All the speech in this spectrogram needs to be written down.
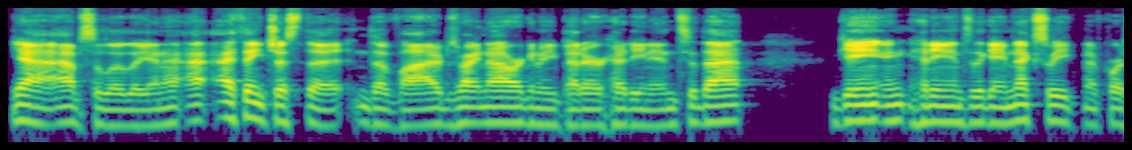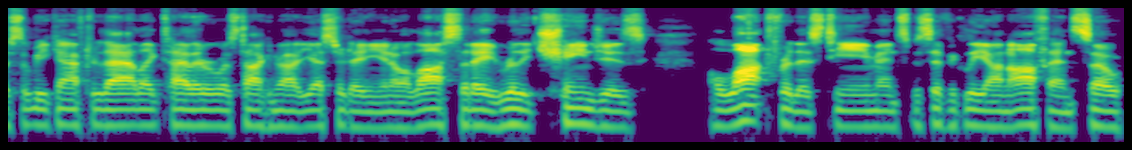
Yeah, absolutely. And I, I think just the, the vibes right now are going to be better heading into that game, heading into the game next week. And of course, the week after that, like Tyler was talking about yesterday, you know, a loss today really changes a lot for this team and specifically on offense. So,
